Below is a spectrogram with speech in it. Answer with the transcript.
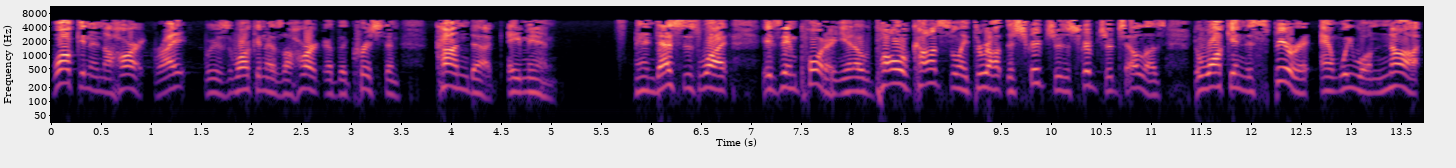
walking in the heart, right? We was walking as the heart of the Christian conduct. Amen. And this is what is important. You know, Paul constantly throughout the scripture, the scripture tell us to walk in the spirit and we will not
